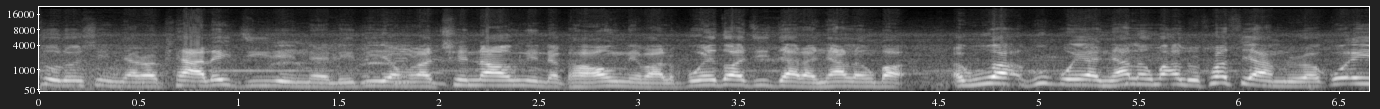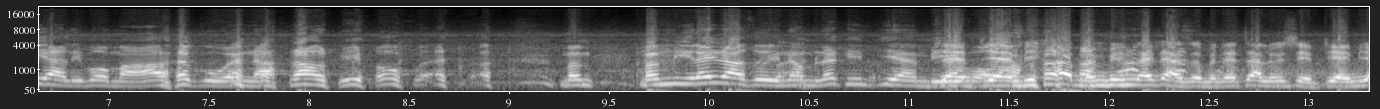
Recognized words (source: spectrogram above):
ဆိုလို့ရှိရင်ညတော့ဖြာလိတ်ကြီးတွေနဲ့လေးတီးအောင်မလားချင်းနောက်နေတကောင်းနေပါလို့ပွဲသွားကြည့်ကြတာညလုံးပေါ့အခုကအခုပွဲကညလုံးမအဲ့လိုထွက်စရာမလိုတော့ကိုအိရလေးပေါ့မှာပဲကိုပဲနားတော့နေဟုတ်မမမီလိုက်တာဆိုရင်တော့မလက်ခင်ပြန်ပြီးပေါ့ပြန်ပြန်မမီလိုက်တာဆိုမနေ့တက်လို့ရှိရင်ပြန်ပြ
